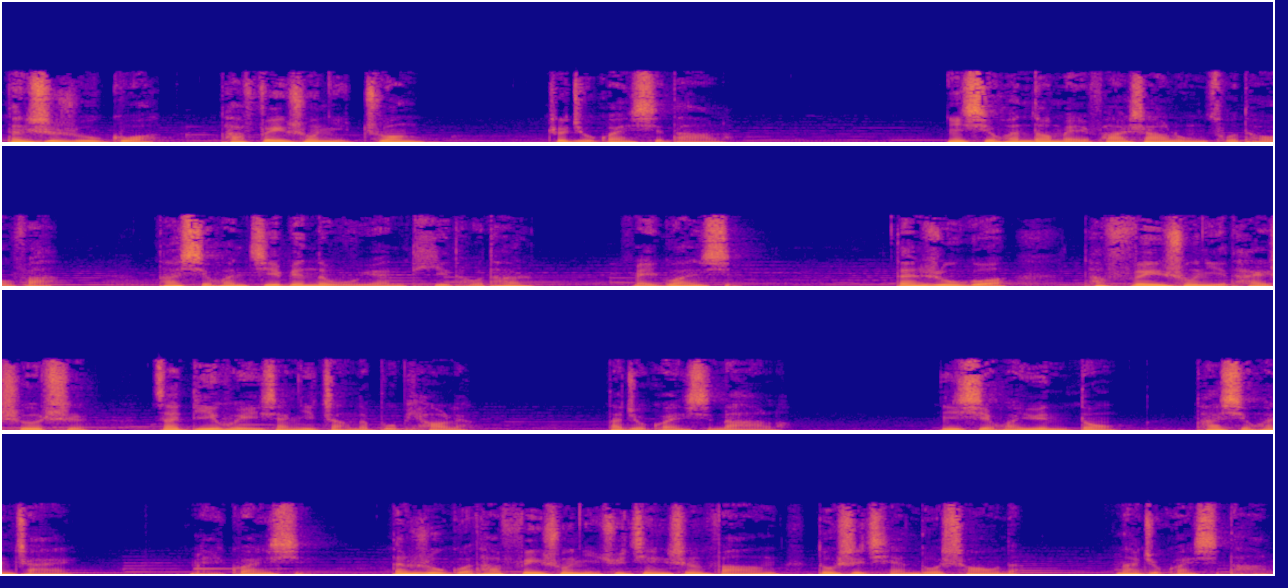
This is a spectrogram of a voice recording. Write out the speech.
但是如果她非说你装，这就关系大了。你喜欢到美发沙龙做头发，他喜欢街边的五元剃头摊儿，没关系。但如果他非说你太奢侈，再诋毁一下你长得不漂亮，那就关系大了。你喜欢运动，他喜欢宅，没关系。但如果他非说你去健身房都是钱多烧的，那就关系大了。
